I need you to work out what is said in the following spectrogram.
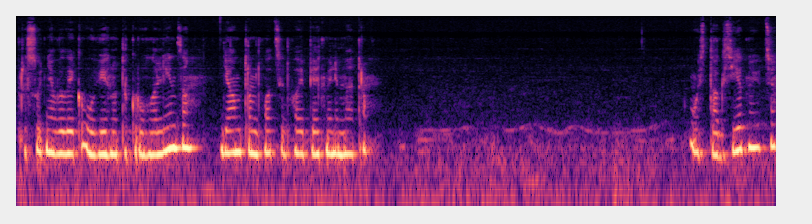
Присутня велика увігнута кругла лінза діаметром 22,5 мм. Ось так з'єднуються.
